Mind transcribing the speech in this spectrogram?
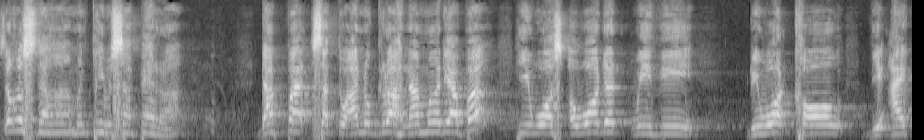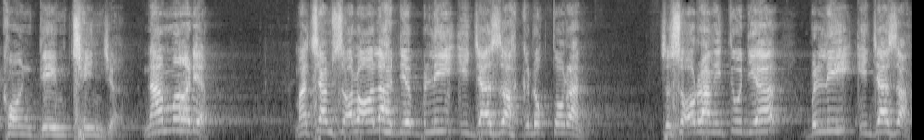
Saudara-saudara Menteri Besar Perak dapat satu anugerah nama dia apa? he was awarded with the reward called the Icon Game Changer. Nama dia. Macam seolah-olah dia beli ijazah kedoktoran. Seseorang itu dia beli ijazah.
